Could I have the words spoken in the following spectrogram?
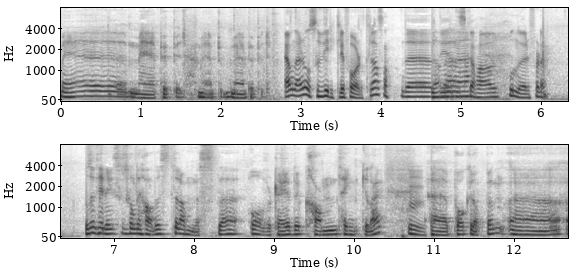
med, med pupper. Med, med pupper. Ja, men det er noen som virkelig får det til, altså. Det, Ja, de, det de skal ha honnør for det. Og så I tillegg skal de ha det strammeste overtøyet du kan tenke deg Mm. eh, på kroppen. Eh,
